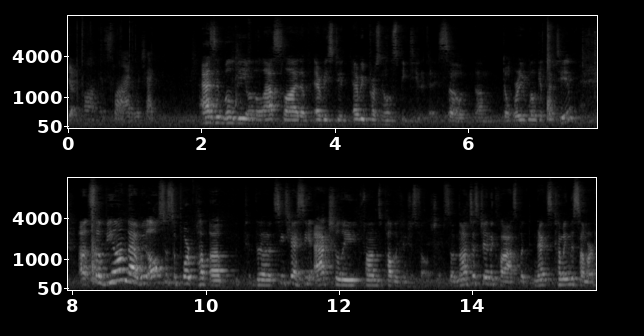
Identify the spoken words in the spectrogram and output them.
Yep. on the slide, which I, As it will be on the last slide of every student, every person who will speak to you today. So um, don't worry, we'll get that to you. Uh, so beyond that, we also support pub, uh, the CTIC actually funds public interest fellowships. So not just during the class, but next coming this summer,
